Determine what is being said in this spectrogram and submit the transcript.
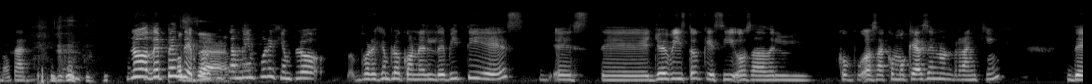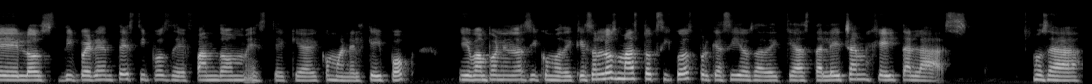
¿no? exacto. No, depende, O sea- porque también, por ejemplo, por ejemplo, con el de BTS, este, yo he visto que sí, o sea, del, o sea, como que hacen un ranking de los diferentes tipos de fandom este, que hay como en el K-pop y van poniendo así como de que son los más tóxicos porque así, o sea, de que hasta le echan hate a las, o sea,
